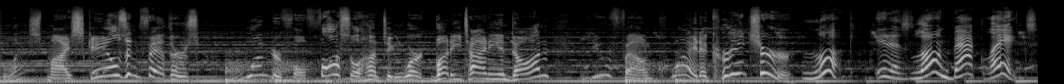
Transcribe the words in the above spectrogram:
bless my scales and feathers. Wonderful fossil hunting work, Buddy, Tiny, and Don. You found quite a creature. Look, it has long back legs.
